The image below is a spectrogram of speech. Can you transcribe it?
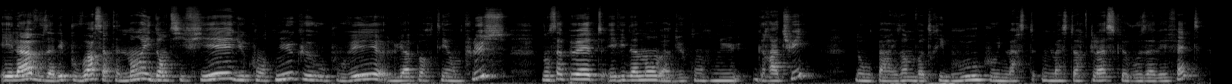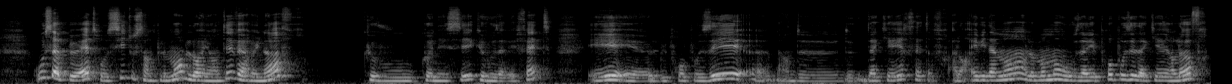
Et là, vous allez pouvoir certainement identifier du contenu que vous pouvez lui apporter en plus. Donc, ça peut être évidemment bah, du contenu gratuit, donc par exemple votre e-book ou une masterclass que vous avez faite, ou ça peut être aussi tout simplement de l'orienter vers une offre que vous connaissez, que vous avez faite, et euh, lui proposer euh, ben, d'acquérir cette offre. Alors évidemment, le moment où vous avez proposé d'acquérir l'offre,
